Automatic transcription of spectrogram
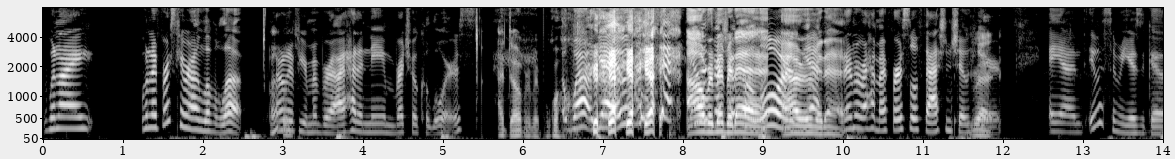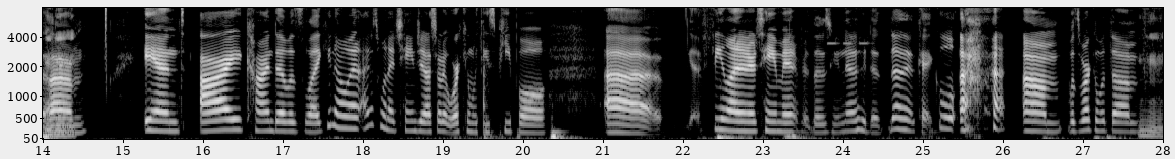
when I when I first came around Level Up, I don't Oh, know if you remember, I had a name Retro Colors. I don't remember. Whoa. Oh, wow, yeah, it was- it I'll remember that. Colors, I remember yeah. that. I remember I had my first little fashion show Right. here, and it was so many years ago. Mhm. Um, and I kind of was like, you know what? I just want to change it. I started working with these people. Uh, Feline Entertainment, for those who know who does, no, okay, cool. Um, was working with them, Mm-hmm.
